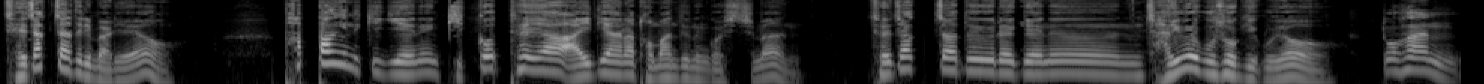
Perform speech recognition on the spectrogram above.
제작자들이 말이에요. 팟빵이 느끼기에는 기껏해야 아이디 하나 더 만드는 것이지만 제작자들에게는 자유의 구속이고요. 또한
